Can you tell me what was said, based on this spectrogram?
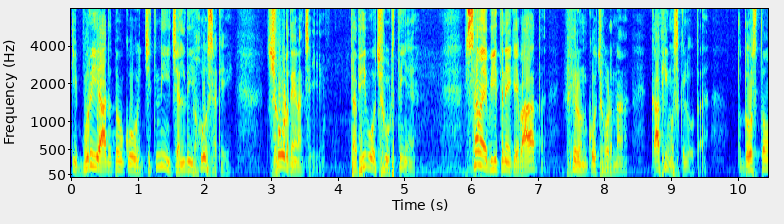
कि बुरी आदतों को जितनी जल्दी हो सके छोड़ देना चाहिए, तभी वो छूटती हैं। समय बीतने के बाद फिर उनको छोड़ना काफ़ी मुश्किल होता। है तो दोस्तों,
